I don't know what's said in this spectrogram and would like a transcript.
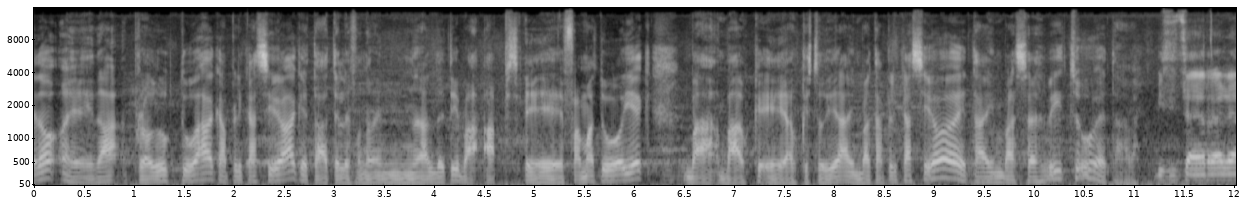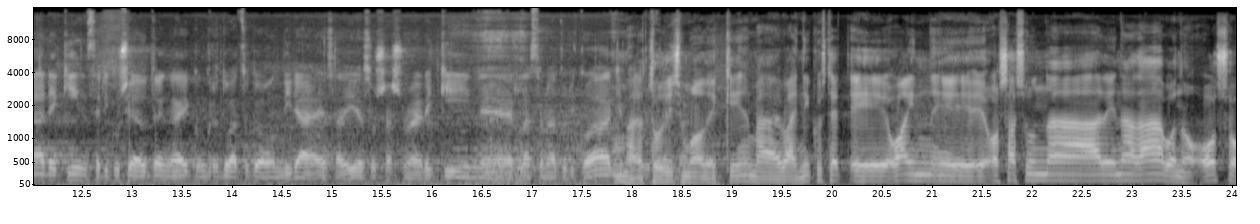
edo e, da produktuak, aplikazioak eta telefonoen aldetik ba, apps e, famatu horiek ba, ba, aurkeztu dira hainbat aplikazio eta hainbat zerbitzu eta ba. Bizitza errarekin zer ikusia duten gai konkretu batzuk egon dira, ez? Adibidez osasunarekin e, relazionaturikoak. Ba, turismoarekin, ba, ba, nik uste, e, oain e, osasuna dena da, bueno, oso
